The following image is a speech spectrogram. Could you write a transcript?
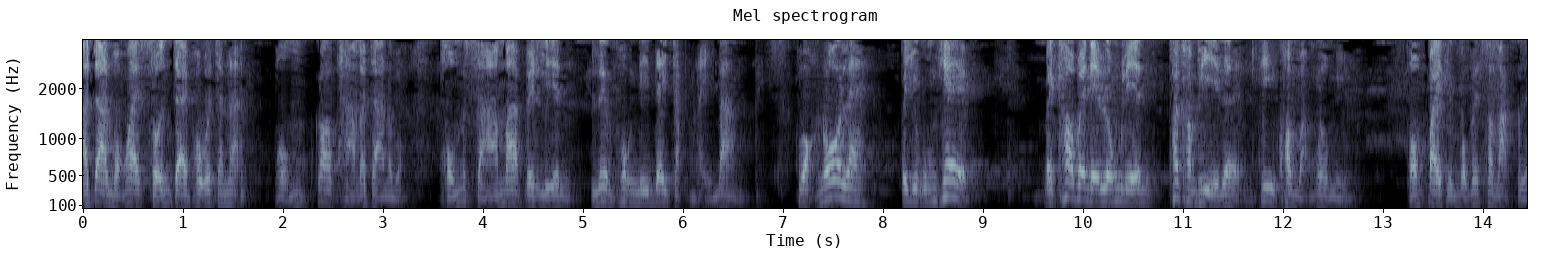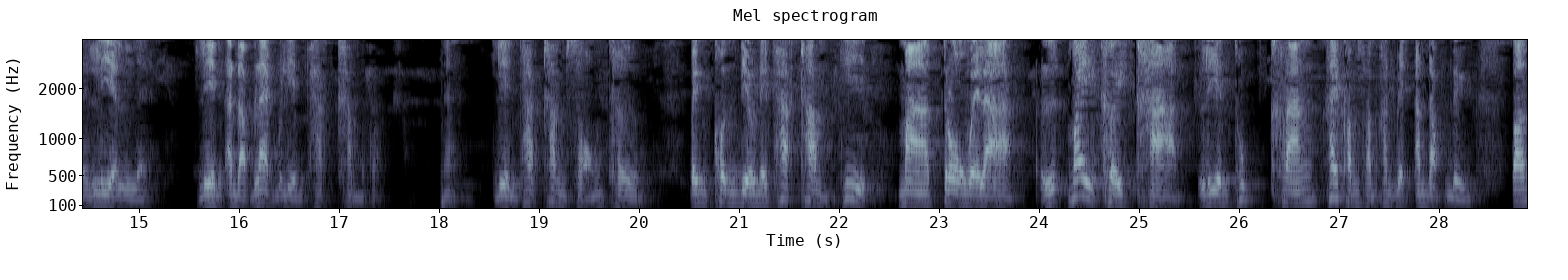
อาจารย์บอกว่าสนใจพระวจนะ ผมก็ถามอาจารย์บอกผมสามารถไปเรียนเรื่องพวกนี้ได้จากไหนบ้างบอกโน่นแหละ ไปอยู่กรุงเทพไปเข้าไปในโรงเรียนพระคัมภีร์เลย ที่ความหวังเรามี ผมไปถึงผมไปสมัครเลยเรียนเลย เรียนอันดับแรกไปเรียนภาคค่ำก่อนนะเรียนภาคค่ำสองเทอม เป็นคนเดียวในภาคค่ำที่มาตรงเวลาไม่เคยขาดเรียนทุกครั้งให้ความสำคัญเป็นอันดับหนึ่งตอน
